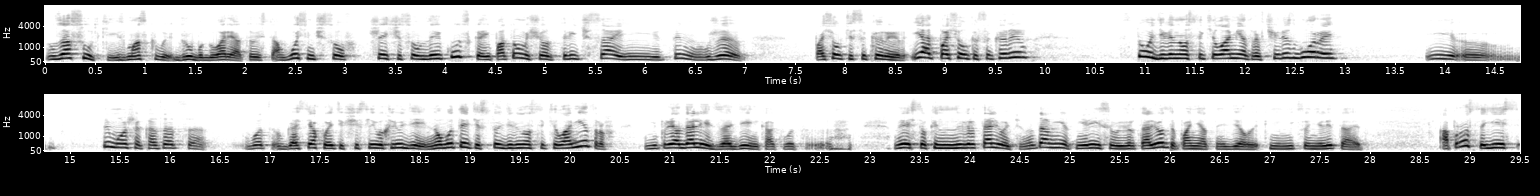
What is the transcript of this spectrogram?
ну, за сутки из Москвы, грубо говоря. То есть там 8 часов, 6 часов до Якутска, и потом еще 3 часа, и ты уже в поселке Сакырыр. И от поселка Сакырыр 190 километров через горы, и э, ты можешь оказаться вот в гостях у этих счастливых людей. Но вот эти 190 километров не преодолеть за день, как вот но есть только на вертолете. Но там нет ни рейсового вертолета, понятное дело, к ним никто не летает. А просто есть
